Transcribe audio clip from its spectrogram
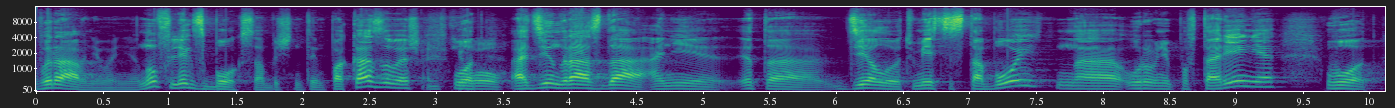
выравнивание. Ну, flexbox обычно ты им показываешь. Вот, один раз, да, они это делают вместе с тобой на уровне повторения, вот.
